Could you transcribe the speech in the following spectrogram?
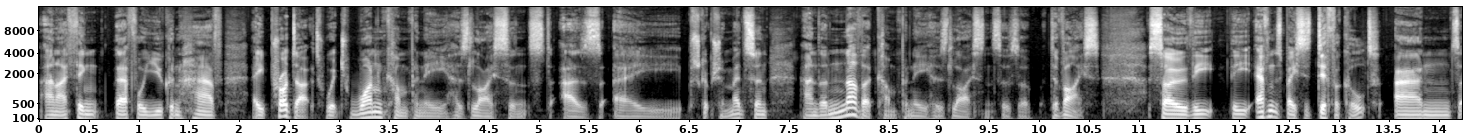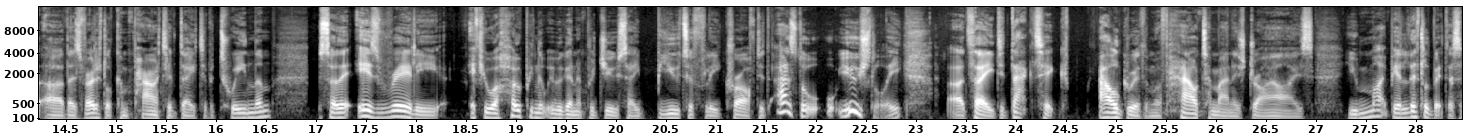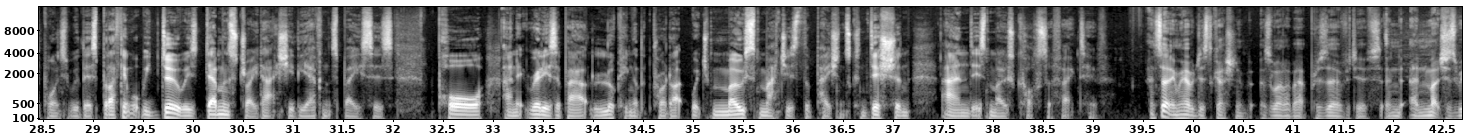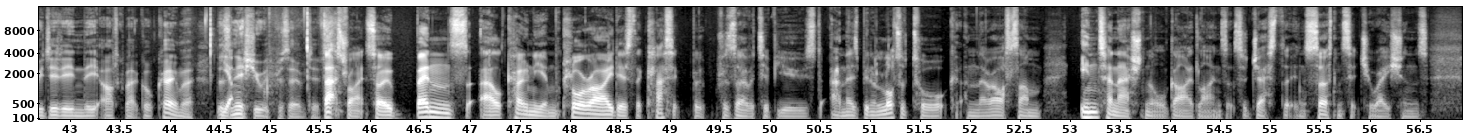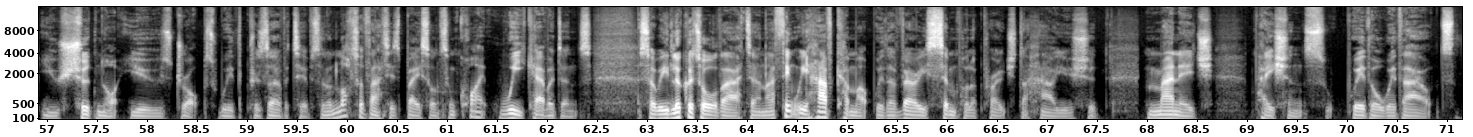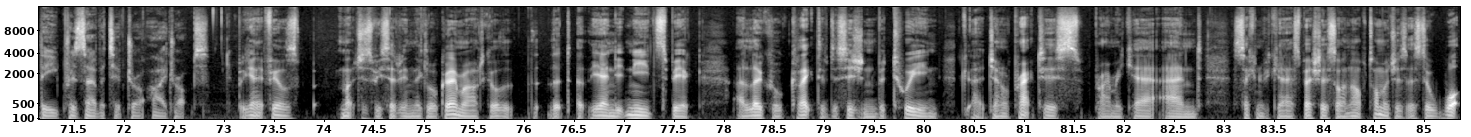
And I think, therefore, you can have a product which one company has licensed as a prescription medicine and another company has licensed as a device. So the, the evidence base is difficult and uh, there's very little comparative data between them. So there is really if you were hoping that we were going to produce a beautifully crafted, as usually, I'd say, didactic algorithm of how to manage dry eyes, you might be a little bit disappointed with this. But I think what we do is demonstrate actually the evidence base is poor, and it really is about looking at the product which most matches the patient's condition and is most cost effective. And certainly, we have a discussion as well about preservatives. And, and much as we did in the article about glaucoma, there's yep. an issue with preservatives. That's right. So, benzalkonium chloride is the classic preservative used. And there's been a lot of talk, and there are some international guidelines that suggest that in certain situations you should not use drops with preservatives. And a lot of that is based on some quite weak evidence. So we look at all that, and I think we have come up with a very simple approach to how you should manage patients with or without the preservative dro- eye drops. But again, it feels much as we said in the glaucoma article that, that, at the end it needs to be a, a local collective decision between uh, general practice, primary care, and secondary care specialists or an optometrist as to what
